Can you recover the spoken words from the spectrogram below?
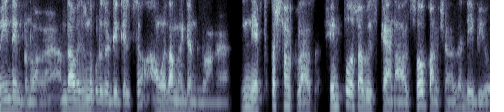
மெயின்டைன் பண்ணுவாங்க. அந்த ஆஃபீஸ்ல இருந்து கொடுக்குற டீட்டெயில்ஸும் அவங்க தான் மெயின்டைன் பண்ணுவாங்க. இந்த exceptional class head post office can also function DBO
